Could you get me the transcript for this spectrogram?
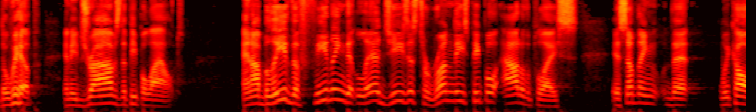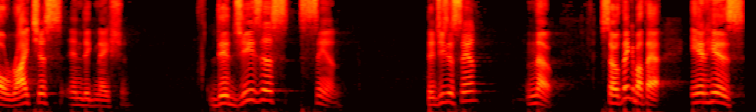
the whip and he drives the people out. And I believe the feeling that led Jesus to run these people out of the place is something that we call righteous indignation. Did Jesus sin? Did Jesus sin? No. So think about that. In his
